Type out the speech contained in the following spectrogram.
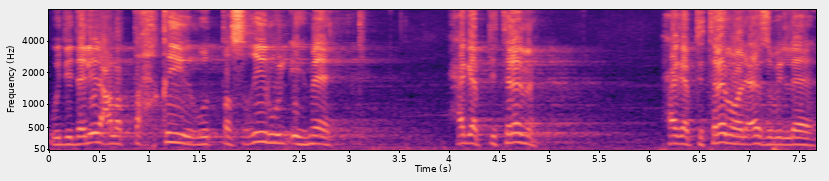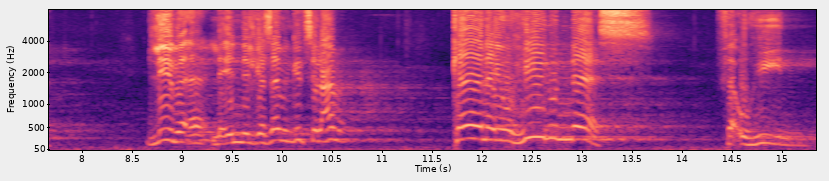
ودي دليل على التحقير والتصغير والإهمال. حاجة بتترمى حاجة بتترمى والعياذ بالله. ليه بقى؟ لأن الجزاء من جنس العمل. كان يهين الناس فأهين.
